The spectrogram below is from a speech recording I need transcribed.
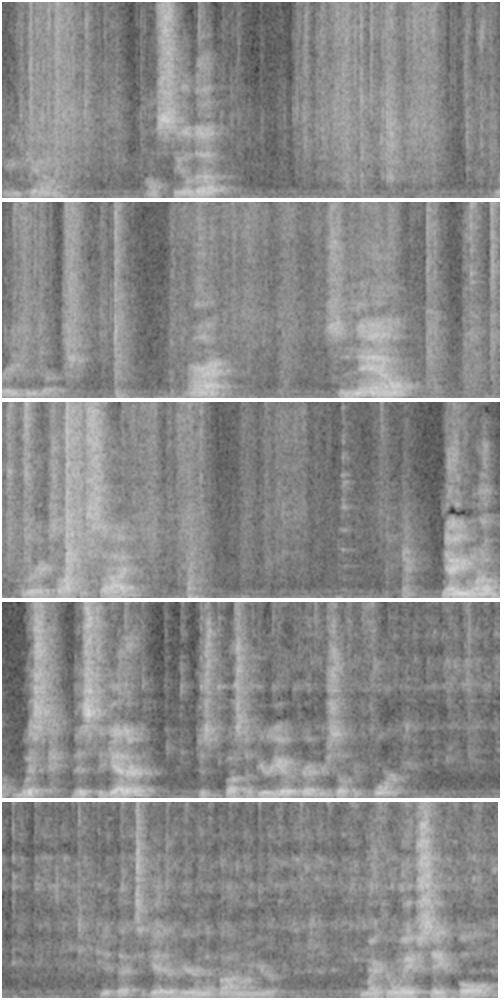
There you go. All sealed up. Ready for the garbage. All right. So now, put our eggs off to the side. Now you want to whisk this together. Just bust up your yolk, grab yourself your fork, Get that together here in the bottom of your microwave safe bowl.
